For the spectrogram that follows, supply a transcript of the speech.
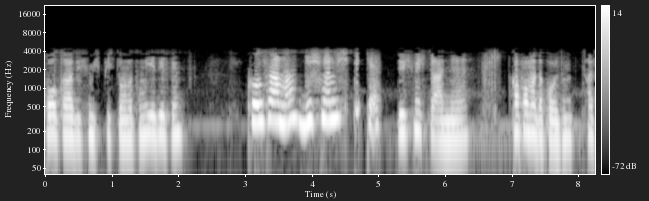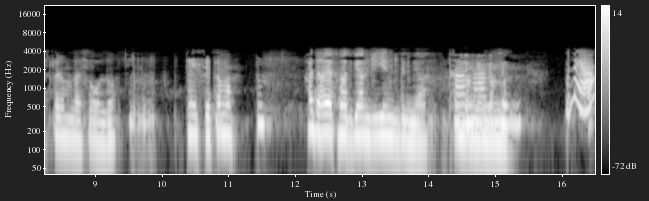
koltuğa düşmüş pis donutumu yedirdin. Koltuğa mı? Düşmemişti ki. Düşmüştü anne. Kafama da koydum. Saçlarım da şey oldu. Neyse tamam. Hadi hayatım hadi bir an önce yiyelim gidelim ya. Tamam. Yam, yam, yam, yam. Bu ne ya?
